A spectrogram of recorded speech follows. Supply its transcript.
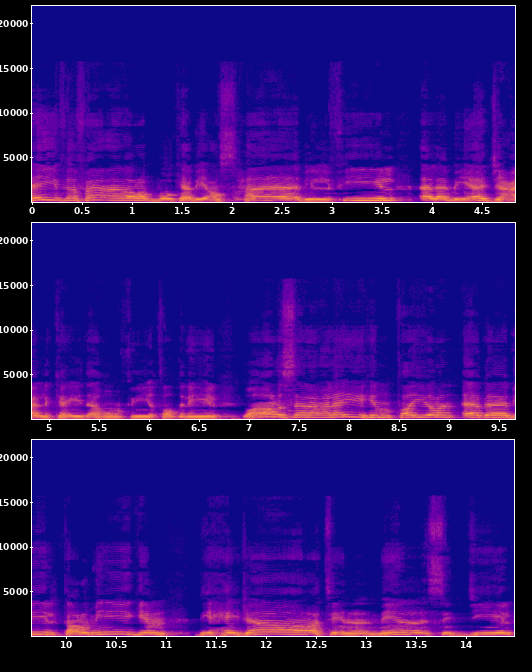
كيف فعل ربك بأصحاب الفيل؟ ألم يجعل كيدهم في تضليل؟ وأرسل عليهم طيرا أبابيل ترميهم بحجارة من سجيل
